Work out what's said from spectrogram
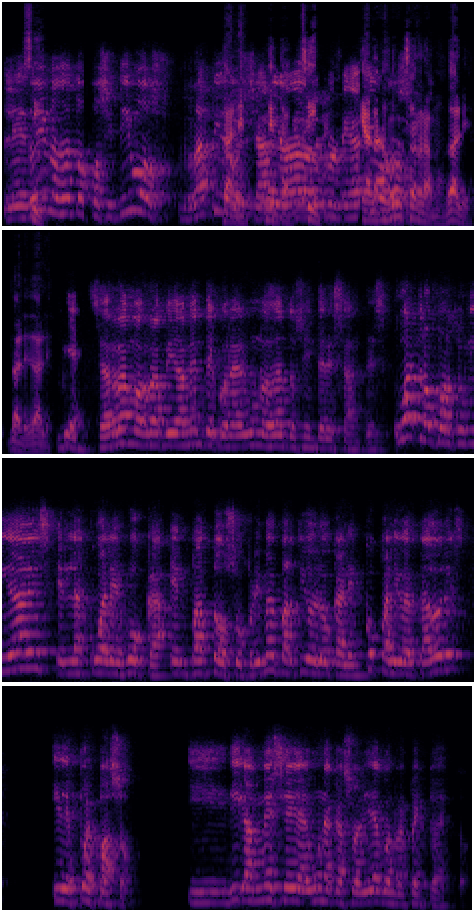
¿Les doy unos datos positivos rápidos? Dale, ya sí, que a las dos cerramos. Dale, dale, dale. Bien, cerramos rápidamente con algunos datos interesantes. Cuatro oportunidades en las cuales Boca empató su primer partido local en Copa Libertadores y después pasó. Y díganme si hay alguna casualidad con respecto a esto.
